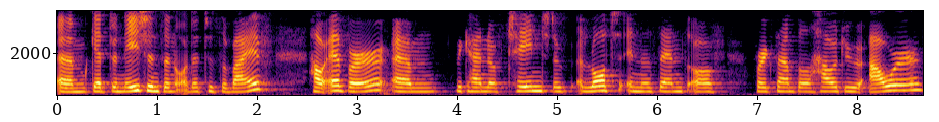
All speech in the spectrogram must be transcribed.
um, get donations in order to survive. However, um, we kind of changed a, a lot in the sense of, for example, how do our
